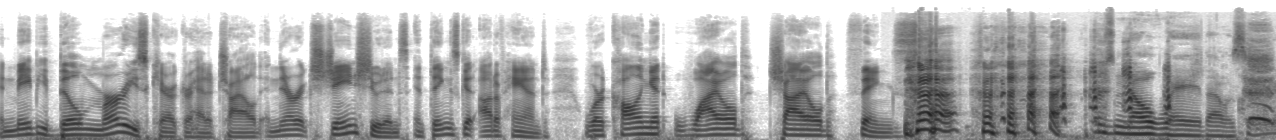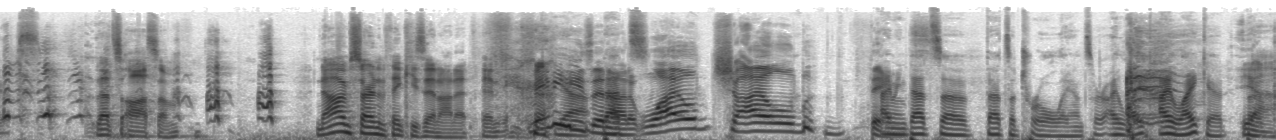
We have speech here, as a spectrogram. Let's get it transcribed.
and maybe Bill Murray's character had a child, and they're exchange students, and things get out of hand. We're calling it Wild Child Things. There's no way that was serious. That's awesome. now I'm starting to think he's in on it, and Maybe Yeah, he's in on it. Wild child thing. I mean, that's a that's a troll answer. I like I like it. but yeah,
